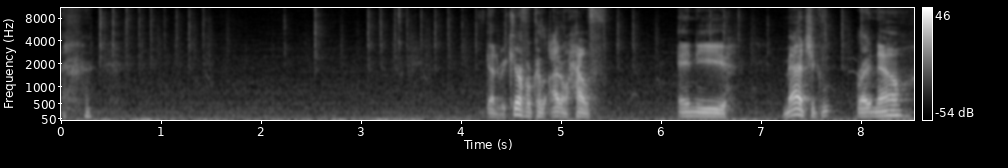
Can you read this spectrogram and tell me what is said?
Gotta be careful because I don't have any magic right now.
